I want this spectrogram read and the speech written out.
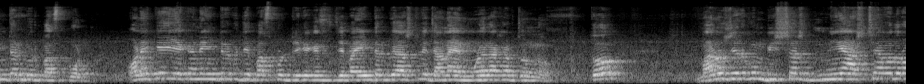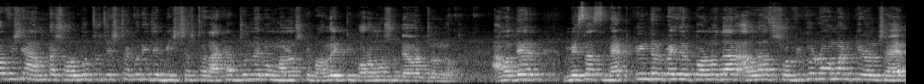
ইন্টারভিউর পাসপোর্ট অনেকেই এখানে ইন্টারভিউ দিয়ে পাসপোর্ট রেখে গেছে যে বা ইন্টারভিউ আসলে জানায়েন, মনে রাখার জন্য। তো মানুষ এরকম বিশ্বাস নিয়ে আসছে আমাদের অফিসে আমরা সর্বোচ্চ চেষ্টা করি যে বিশ্বাসটা রাখার জন্য এবং মানুষকে ভালো একটি পরামর্শ দেওয়ার জন্য। আমাদের মেসাস ম্যাটকো এন্টারপ্রাইজের কর্ণধার আল্লাহ শফিকুর রহমান কিরণ সাহেব,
